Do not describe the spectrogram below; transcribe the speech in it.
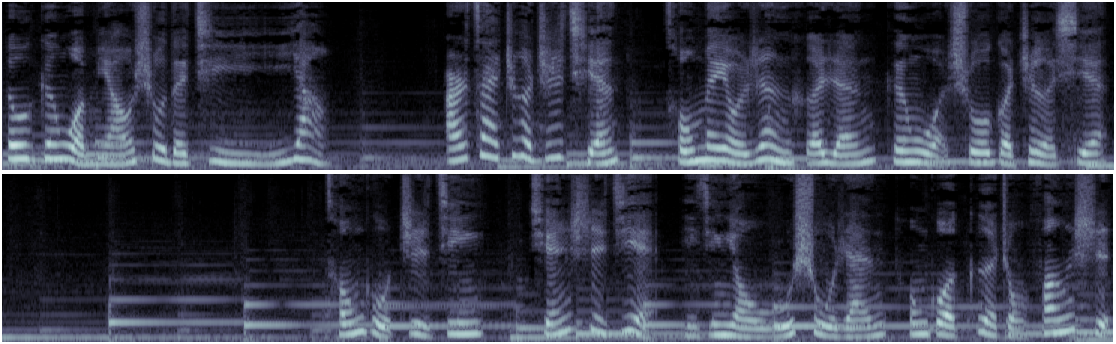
都跟我描述的记忆一样。而在这之前，从没有任何人跟我说过这些。从古至今，全世界已经有无数人通过各种方式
